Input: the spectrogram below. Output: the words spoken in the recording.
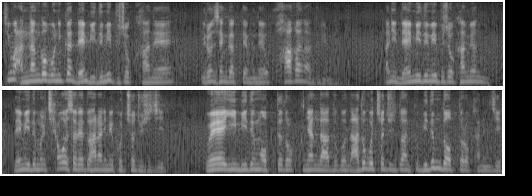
지금 안 난 거 보니까 내 믿음이 부족하네 이런 생각 때문에 화가 나더래요. 아니 내 믿음이 부족하면 내 믿음을 채워서라도 하나님이 고쳐주시지 왜 이 믿음 없도록 그냥 놔두고 나도 고쳐주지도 않고 믿음도 없도록 하는지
